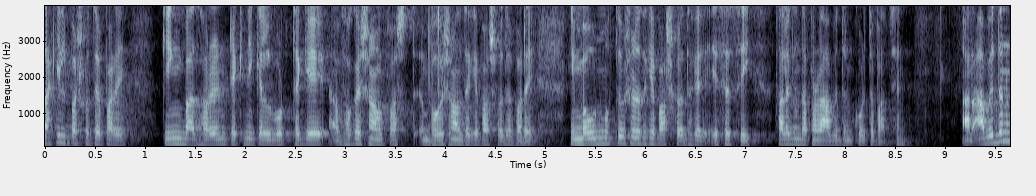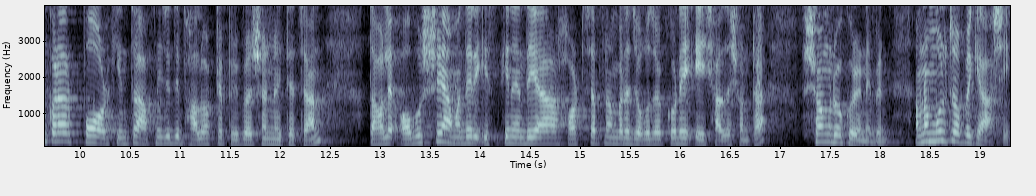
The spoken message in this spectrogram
দাখিল পাস হতে পারে, কিংবা ধরেন টেকনিক্যাল বোর্ড থেকে ভোকেশনাল পাস ভোকেশনাল থেকে পাস হতে পারে, কিংবা উন্মুক্ত বিষয় থেকে পাস করে থাকে এসএসসি তাহলে কিন্তু আপনারা আবেদন করতে পাচ্ছেন। আর আবেদন করার পর কিন্তু আপনি যদি ভালো একটা প্রিপারেশন নিতে চান, তাহলে অবশ্যই আমাদের স্ক্রিনে দেওয়া হোয়াটসঅ্যাপ নাম্বারে যোগাযোগ করে এই সাজেশনটা সংগ্রহ করে নেবেন। আমরা মূল টপিকে আসি।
